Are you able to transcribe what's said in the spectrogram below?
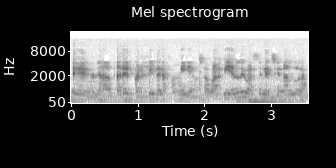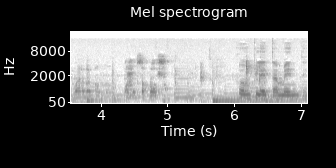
eh, de adaptar el perfil de la familia. O sea, vas viendo y vas seleccionando de acuerdo como, como sos vos. Completamente.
